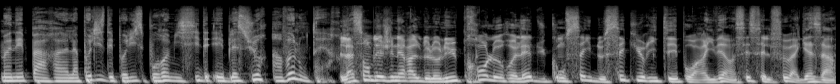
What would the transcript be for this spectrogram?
menée par euh, la police des polices pour homicide et blessures involontaires. L'Assemblée générale de l'ONU prend le relais du Conseil de sécurité pour arriver à un cessez-le-feu à Gaza.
